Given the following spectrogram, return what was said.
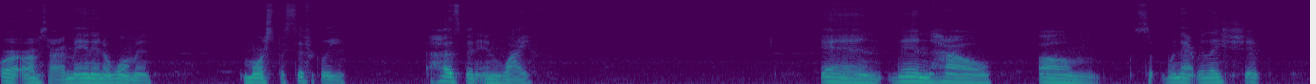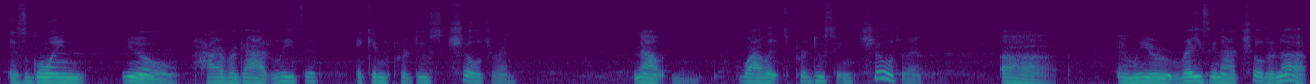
or, or I'm sorry, a man and a woman, more specifically, husband and wife, and then how um, so when that relationship is going, you know, however God leads it, it can produce children. Now, while it's producing children, uh, and we are raising our children up,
